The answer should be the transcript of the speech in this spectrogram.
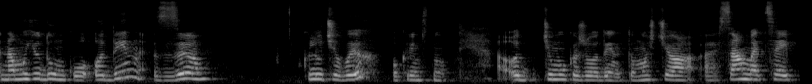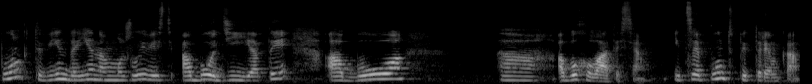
на мою думку, один з ключових, окрім сну. Чому кажу один? Тому що е, саме цей пункт він дає нам можливість або діяти, або, або ховатися. І це пункт підтримка.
